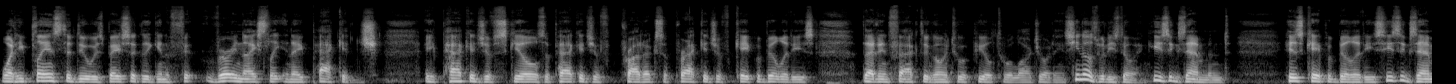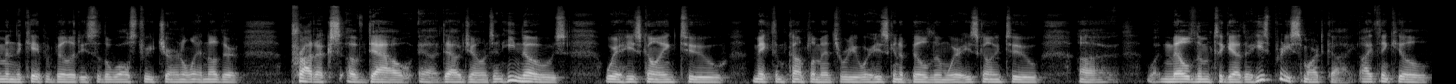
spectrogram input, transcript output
What he plans to do is basically going to fit very nicely in a package a package of skills a package of products a package of capabilities that in fact are going to appeal to a large audience. He knows what he's doing. He's examined his capabilities he's examined the capabilities of the Wall Street Journal and other products of Dow uh, Dow Jones, and he knows where he's going to make them complementary, where he's going to build them, where he's going to uh, what, meld them together. He's a pretty smart guy. I think he'll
